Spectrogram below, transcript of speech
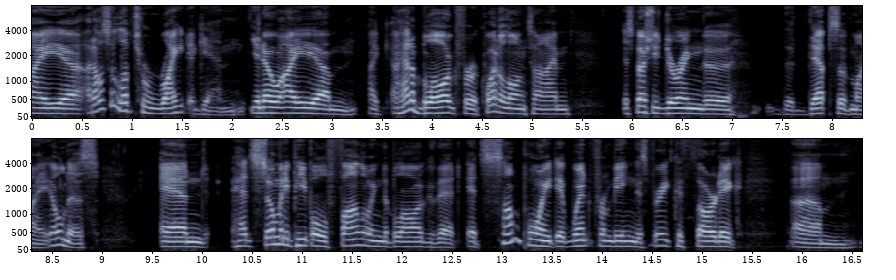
I uh, I'd also love to write again. You know, I, um, I I had a blog for quite a long time, especially during the the depths of my illness, and had so many people following the blog that at some point it went from being this very cathartic, um,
